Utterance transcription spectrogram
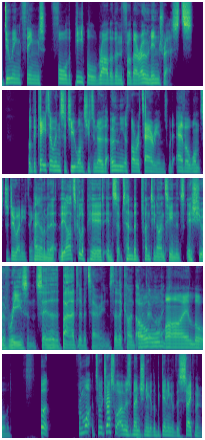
doing things for the people rather than for their own interests. But the Cato Institute wants you to know that only authoritarians would ever want to do anything. Hang on a minute. The article appeared in September 2019 its issue of Reason. So they're the bad libertarians. They're the kind that I Oh don't like. my lord! But from what to address what I was mentioning at the beginning of this segment,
